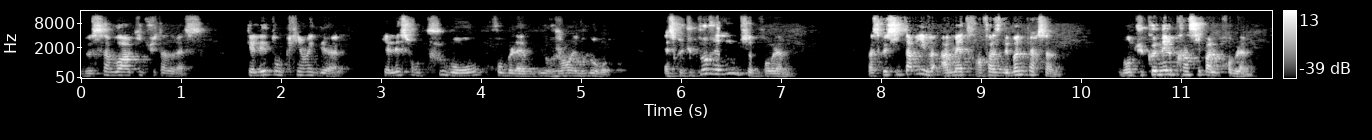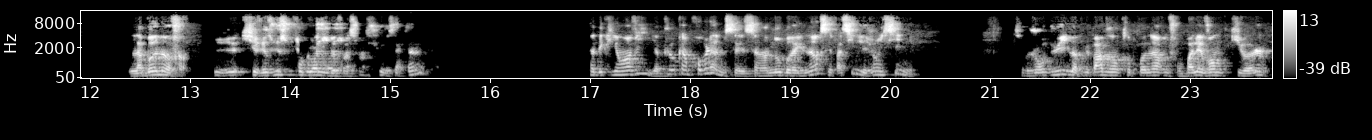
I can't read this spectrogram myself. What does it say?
de savoir à qui tu t'adresses. Quel est ton client idéal? Quel est son plus gros problème urgent et douloureux? Est-ce que tu peux résoudre ce problème? Parce que si tu arrives à mettre en face des bonnes personnes, dont tu connais le principal problème, la bonne offre qui résout ce problème de façon sûre et certaine, tu as des clients à vie, il n'y a plus aucun problème. C'est un no-brainer, c'est facile, les gens y signent. Aujourd'hui, la plupart des entrepreneurs ne font pas les ventes qu'ils veulent.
